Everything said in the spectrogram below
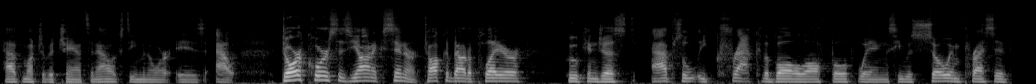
have much of a chance. And Alex de Minaur is out. Dark horse is Jannik Sinner. Talk about a player who can just absolutely crack the ball off both wings. He was so impressive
